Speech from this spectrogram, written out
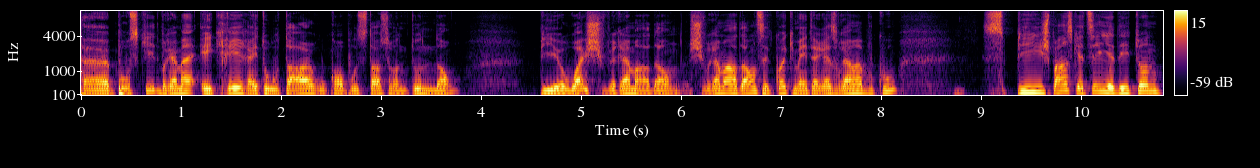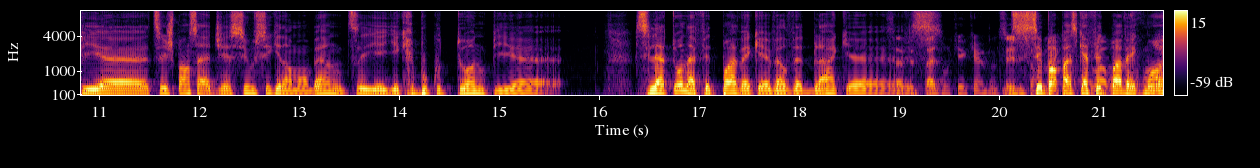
Euh, pour ce qui est de vraiment écrire, être auteur ou compositeur sur une tune, non. Puis euh, ouais, je suis vraiment down. Je suis vraiment down. C'est de quoi qui m'intéresse vraiment beaucoup. Puis je pense que, tu sais, il y a des tunes, puis, euh, tu sais, je pense à Jesse aussi qui est dans mon band. Tu sais, il, écrit beaucoup de tunes, puis si la tune, elle fit pas avec euh, Velvet Black... euh, Ça fait peut-être pour quelqu'un d'autre. C'est pas parce que qu'elle vas fit pas avec moi.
